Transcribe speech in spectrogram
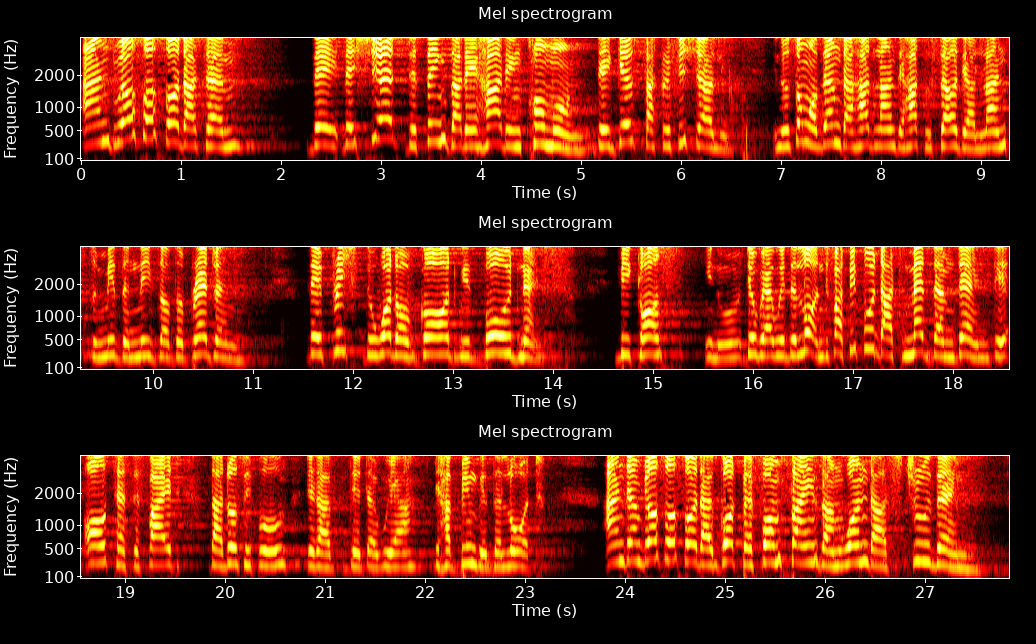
And we also saw that um, they, they shared the things that they had in common. They gave sacrificially. You know, some of them that had land, they had to sell their lands to meet the needs of the brethren. They preached the word of God with boldness because, you know, they were with the Lord. In fact, people that met them then, they all testified that those people that, are, that were, they have been with the Lord. And then we also saw that God performed signs and wonders through them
